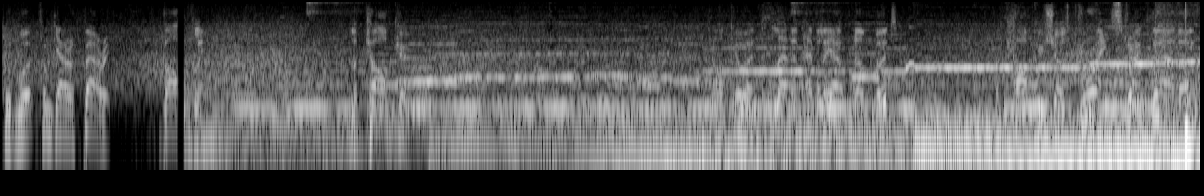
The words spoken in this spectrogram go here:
Good work from Gareth Barry. Barkley. Lukaku. Lukaku and Lennon heavily outnumbered. Lukaku shows great strength there, though.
